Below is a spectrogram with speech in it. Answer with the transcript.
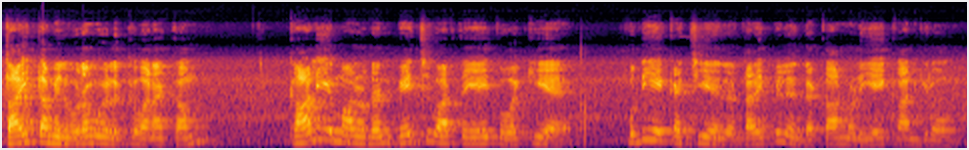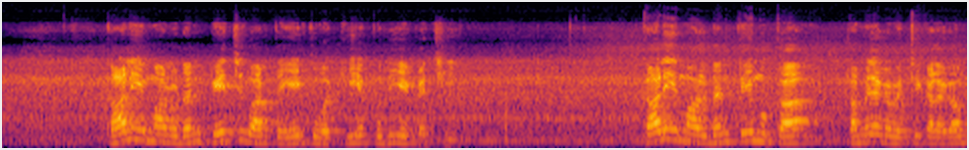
தாய் தமிழ் உறவுகளுக்கு வணக்கம். காளியம்மாளுடன் பேச்சுவார்த்தையை துவக்கிய புதிய கட்சி என்ற தலைப்பில் இந்த காணொளியை காண்கிறோம். காளியம்மாளுடன் பேச்சுவார்த்தையை துவக்கிய புதிய கட்சி. காளியம்மாளுடன் திமுக தமிழக வெற்றிக் கழகம்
